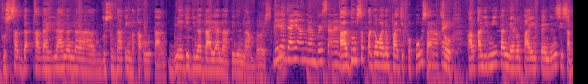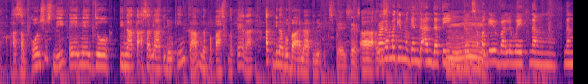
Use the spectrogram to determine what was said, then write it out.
gusto, sa da- kadahilanan na gusto nating makautang, medyo dinadaya natin yung numbers. Okay? Dinadaya ang number saan? Ah, doon sa paggawa ng project proposal. Okay. So, ang kalimitan, meron tayong tendency sub, ah, subconsciously, eh medyo tinataasan natin yung income na papasok na pera at binababaan natin yung expenses. Ang Para maging maganda ang dating Mm. doon sa mag-evaluate ng ng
